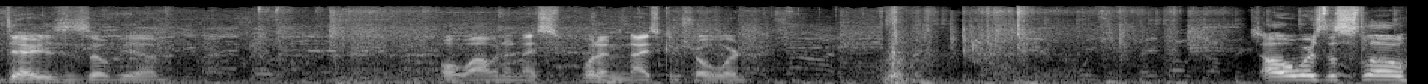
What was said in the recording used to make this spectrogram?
Darius is so BM. Oh wow, what a nice, what a nice control ward. Oh, where's the slow?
